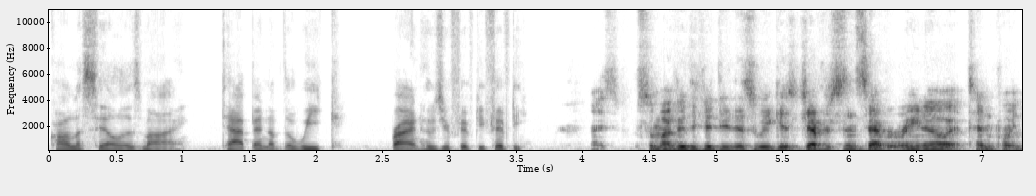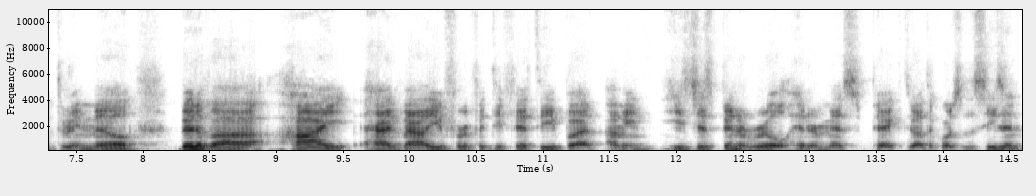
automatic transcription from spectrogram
Carlos Gil is my tap in of the week. Brian, who's your 50 50? Nice. So my 50-50 this week is Jefferson Savarino at 10.3 mil. Bit of a high high value for a 50-50, but I mean he's just been a real hit or miss pick throughout the course of the season,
